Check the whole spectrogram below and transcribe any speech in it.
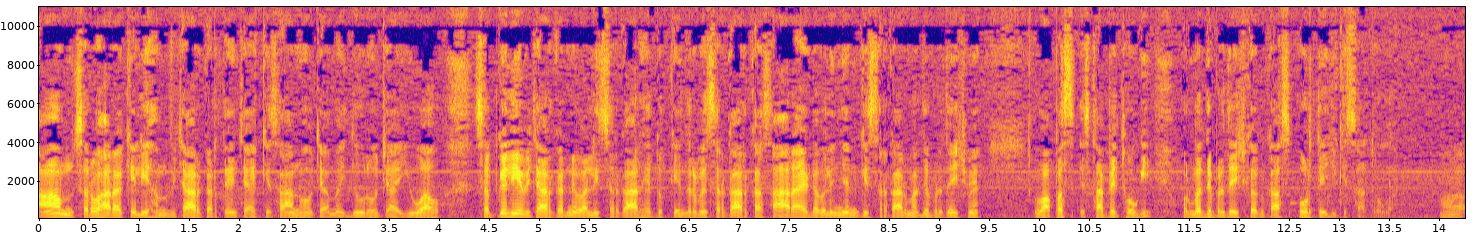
आम सर्वहारा के लिए हम विचार करते हैं, चाहे किसान हो, चाहे मजदूर हो, चाहे युवा हो, सबके लिए विचार करने वाली सरकार है तो केंद्र में सरकार का सहारा है, डबल इंजन की सरकार मध्य प्रदेश में वापस स्थापित होगी और मध्य प्रदेश का विकास और तेज़ी के साथ होगा।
